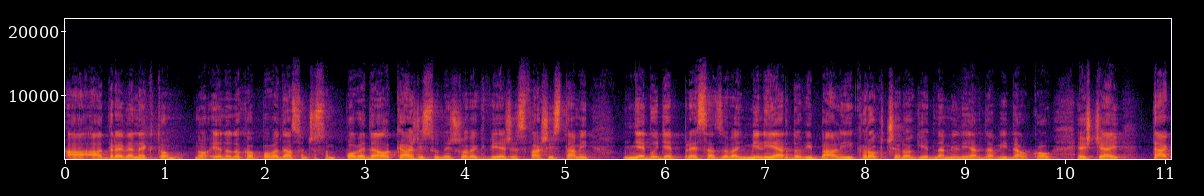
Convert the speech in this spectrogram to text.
a, a drevené k tomu. No jednoducho povedal som, čo som povedal. Každý súdny človek vie, že s fašistami nebude presadzovať miliardový balík, rok čo rok jedna miliarda výdavkov. Ešte aj tak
